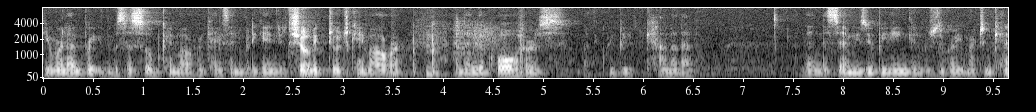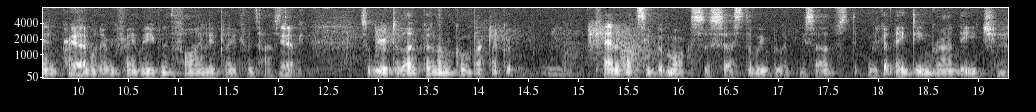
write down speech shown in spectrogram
you were allowed. Bring, there was a sub came over in case anybody got injured. Sure. Mick Judge came over, Mm. and then the quarters. I think we beat Canada. And then the semis we beat England, which was a great match. And Ken practically Yeah. won every frame. Even in the final, he played fantastic. Yeah. So we were delighted because I remember coming back like Ken had obviously a bit more success than we were like myself. We got eighteen grand each. Mm. And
